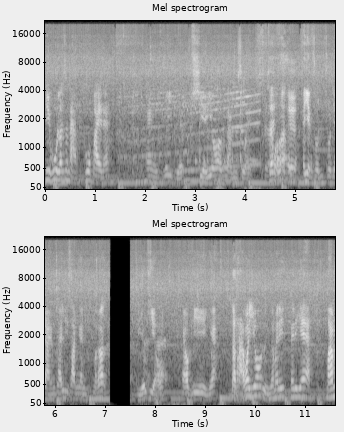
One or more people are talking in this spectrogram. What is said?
พี่พูดลักษณะทั่วไปนะแม่งเฮ้ยเดี๋ยวเชียร์ยี่ห้อดังซวยเชื่อบอกว่าเออไออย่างส่วนส่วนใหญ่มันใช้รีซันกันมันก็เขียวเขียว LP อย่างเงี้ย แต่ถามว่ายี่ห้ออื่นก็ไม่ได้ไม่ได้แย่ปั๊ม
